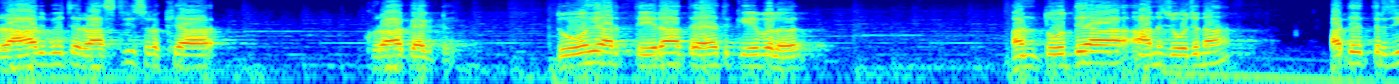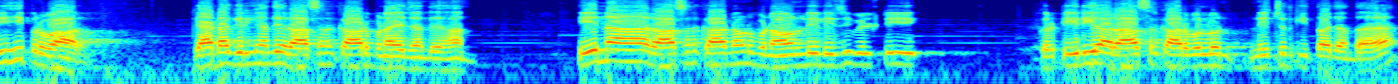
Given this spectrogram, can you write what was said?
ਰਾਜ ਵਿੱਚ ਰਾਸ਼ਟਰੀ ਸੁਰੱਖਿਆ ਖੁਰਾਕ ਐਕਟ 2013 ਤਹਿਤ ਕੇਵਲ ਅੰਤੋਦਿਆ ਅਨ ਯੋਜਨਾ ਅਤੇ ਤਰਜੀਹੀ ਪਰਿਵਾਰ ਕੈਟਾਗਰੀਆਂ ਦੇ ਰਾਸ਼ਨ ਕਾਰਡ ਬਣਾਏ ਜਾਂਦੇ ਹਨ। ਇਹਨਾਂ ਰਾਸ਼ਨ ਕਾਰਡਾਂ ਨੂੰ ਬਣਾਉਣ ਲਈ ਐਲੀਜੀਬਿਲਟੀ ਕ੍ਰਾਈਟੇਰੀਆ ਰਾਜ ਸਰਕਾਰ ਵੱਲੋਂ ਨਿਸ਼ਚਿਤ ਕੀਤਾ ਜਾਂਦਾ ਹੈ।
